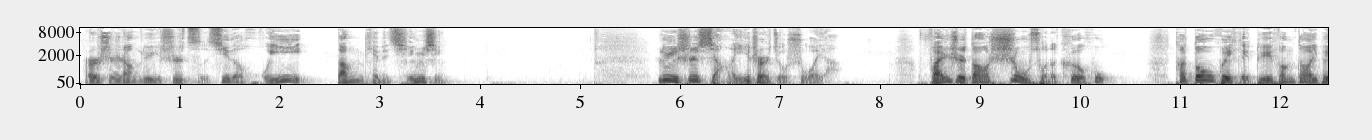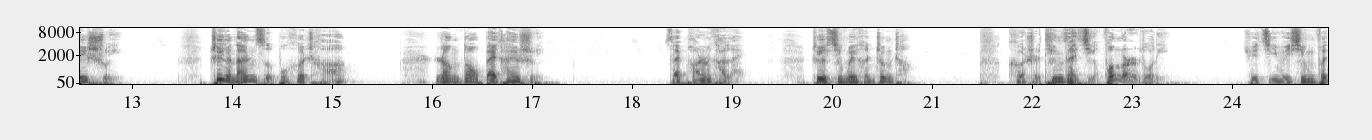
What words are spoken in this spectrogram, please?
而是让律师仔细的回忆当天的情形。律师想了一阵就说：“呀，凡是到事务所的客户，他都会给对方倒一杯水。”这个男子不喝茶，让倒白开水。在旁人看来，这个行为很正常，可是听在警方耳朵里，却极为兴奋，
